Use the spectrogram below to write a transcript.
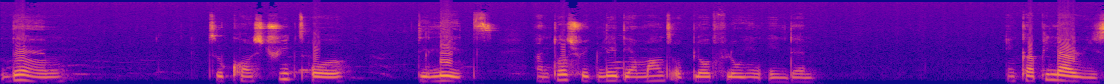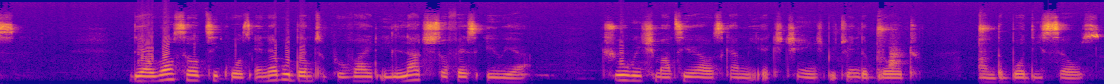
them to constrict or dilate and thus regulate the amount of blood flowing in them. In capillaries, their one-cell thick walls enable them to provide a large surface area through which materials can be exchanged between the blood and the body cells.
